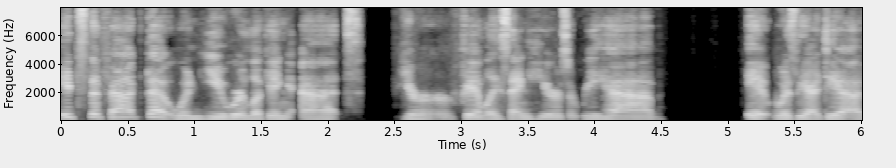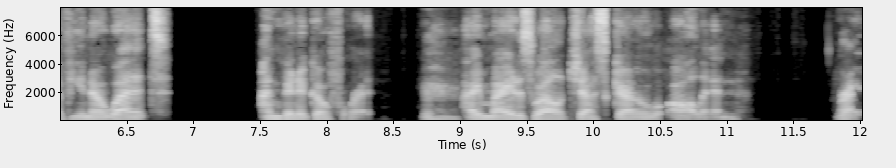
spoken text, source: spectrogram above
It's the fact that when you were looking at your family saying, here's a rehab, it was the idea of, you know what? I'm going to go for it. Mhm. I might as well just go all in. Right.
